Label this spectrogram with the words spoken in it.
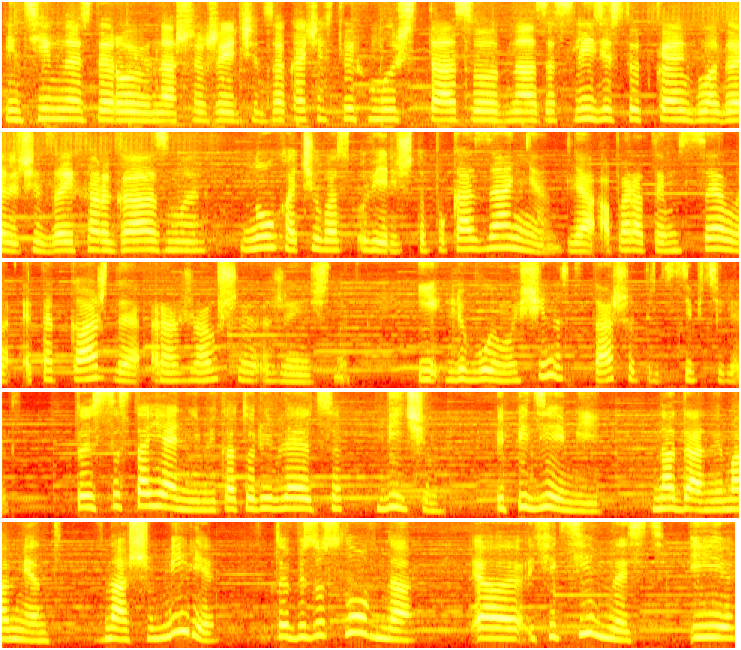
интимное здоровье наших женщин, за качество их мышц тазового дна, за слизистую ткань влагалища, за их оргазмы. Но хочу вас уверить, что показания для аппарата МСЛ – это каждая рожавшая женщина и любой мужчина старше 35 лет. То есть состояниями, которые являются бичем, эпидемией на данный момент в нашем мире, то, безусловно, эффективность и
